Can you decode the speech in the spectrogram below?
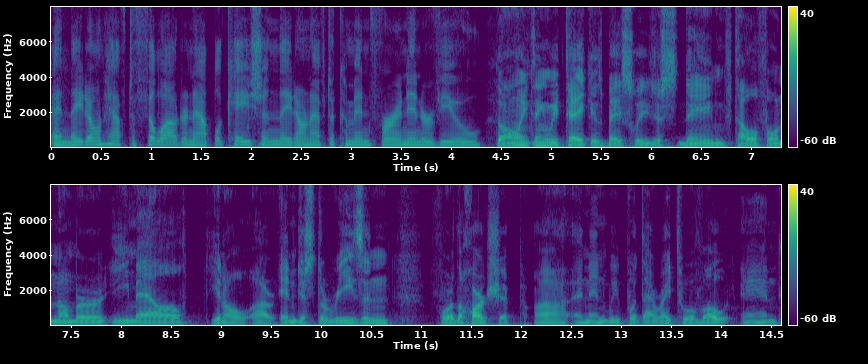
And they don't have to fill out an application. They don't have to come in for an interview. The only thing we take is basically just name, telephone number, email, you know, uh, and just the reason for the hardship, uh, and then we put that right to a vote. And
